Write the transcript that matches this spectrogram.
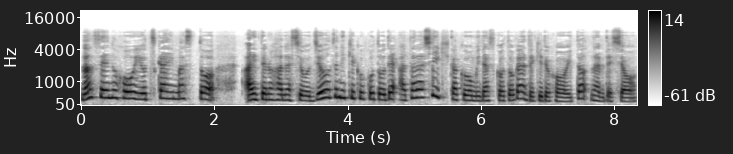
南西の方位を使いますと相手の話を上手に聞くことで新しい企画を生み出すことができる方位となるでしょう。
